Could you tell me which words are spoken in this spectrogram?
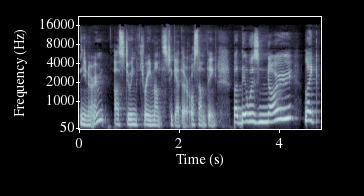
you know, us doing 3 months together or something. But there was no like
